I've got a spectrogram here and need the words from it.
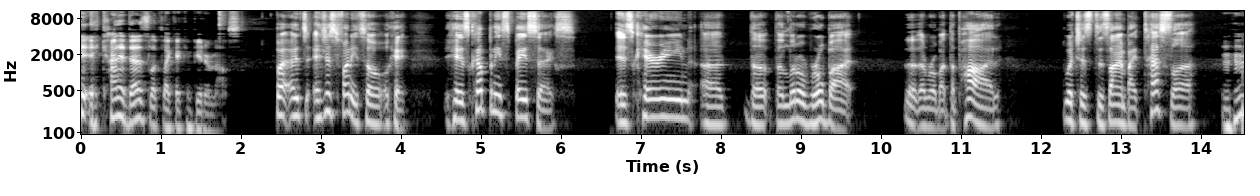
it kind of does look like a computer mouse. But it's it's just funny. So okay, his company SpaceX is carrying uh the the little robot, the, the robot, the pod, which is designed by Tesla. Mm-hmm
